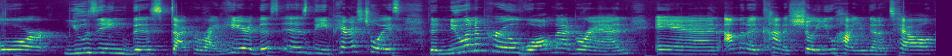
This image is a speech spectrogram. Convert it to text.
or using this diaper right here. This is the Parents' Choice, the new and improved Walmart brand, and I'm gonna kind of show you how you're gonna tell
